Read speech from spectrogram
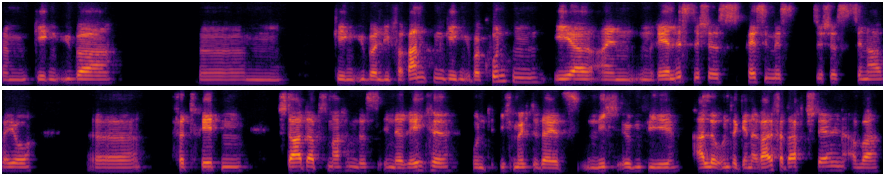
ähm, gegenüber, ähm, gegenüber Lieferanten, gegenüber Kunden eher ein, ein realistisches, pessimistisches Szenario äh, vertreten Startups machen das in der Regel und ich möchte da jetzt nicht irgendwie alle unter Generalverdacht stellen, aber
